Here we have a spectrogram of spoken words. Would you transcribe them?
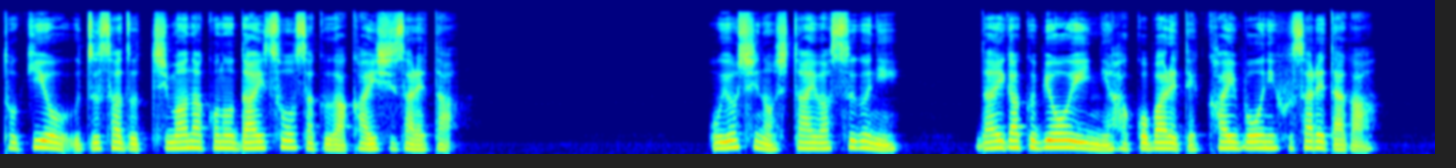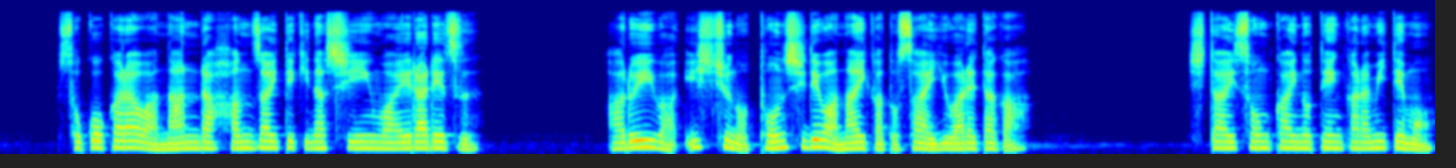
時を移さず血眼の大捜索が開始された。およしの死体はすぐに大学病院に運ばれて解剖に付されたが、そこからは何ら犯罪的な死因は得られず、あるいは一種の頓死ではないかとさえ言われたが、死体損壊の点から見ても、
